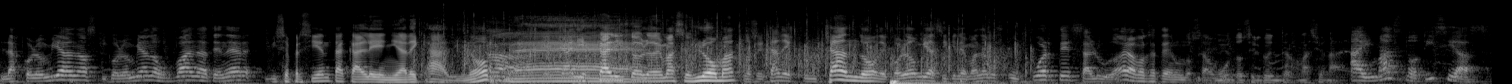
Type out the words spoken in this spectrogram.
las colombianas y colombianos van a tener vicepresidenta caleña de Cali, ¿no? Eh. Cali es Cali, todo lo demás es Loma. Nos están escuchando de Colombia, así que les mandamos un fuerte saludo. Ahora vamos a tener unos audios. Mundo Circo Internacional. ¿Hay más noticias?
